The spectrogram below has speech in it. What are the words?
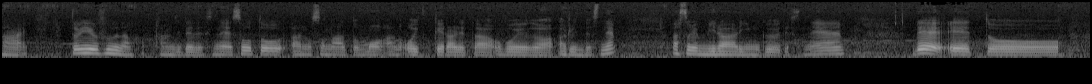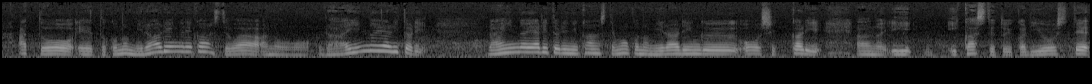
はい。というふうな感じでですね相当あのその後もあの追いかけられた覚えがあるんですね、まあ、それミラーリングですね。でえっ、ー、とあと,、えーと、このミラーリングに関してはあの LINE のやり取り LINE のやり取りに関してもこのミラーリングをしっかりあの生かしてというか利用して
